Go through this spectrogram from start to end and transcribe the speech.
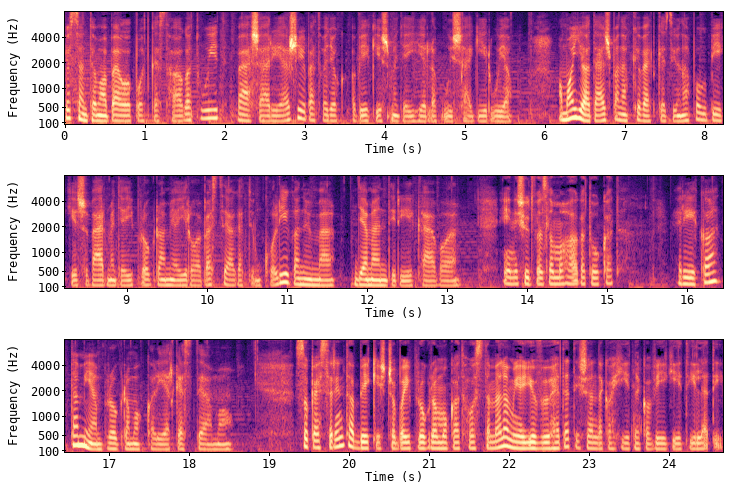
Köszöntöm a Beol Podcast hallgatóit, Vásári Erzsébet vagyok, a Békés megyei hírlap újságírója. A mai adásban a következő napok Békés vármegyei programjairól beszélgetünk kolléganőmmel, Gyemendi Rékával. Én is üdvözlöm a hallgatókat. Réka, te milyen programokkal érkeztél ma? Szokás szerint a Békés Csabai programokat hoztam el, ami a jövő hetet és ennek a hétnek a végét illeti.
